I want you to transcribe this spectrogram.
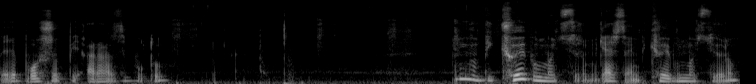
böyle boşluk bir arazi buldum. Bilmiyorum bir köy bulmak istiyorum. Gerçekten bir köy bulmak istiyorum.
